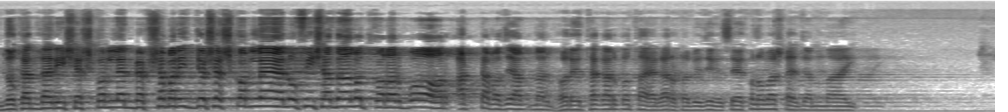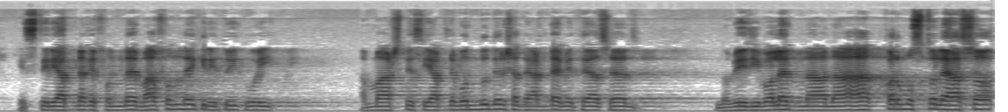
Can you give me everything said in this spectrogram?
দোকানদারি শেষ করলেন, ব্যবসা বাণিজ্য শেষ করলেন, অফিস আদালত করার পর আটটা বাজে আপনার ঘরে থাকার কথা, এগারোটা বেজে গেছে, এখনও বাসায় যান নাই। স্ত্রী আপনাকে ফোন দেয়, মা ফোন দেয় কিরে তুই কই? আম্মা, আসতেছি। আপনি বন্ধুদের সাথে আড্ডায় মেতে আছেন। নবীজি বলেন, না না, কর্মস্থলে আসো।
